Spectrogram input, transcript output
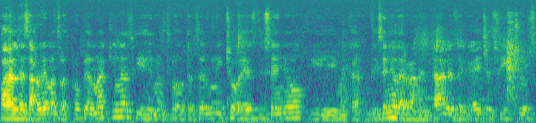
para el desarrollo de nuestras propias máquinas y nuestro tercer nicho es diseño y diseño de herramientales, de gadgets, features,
